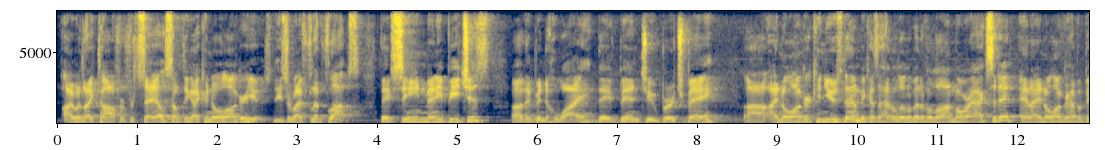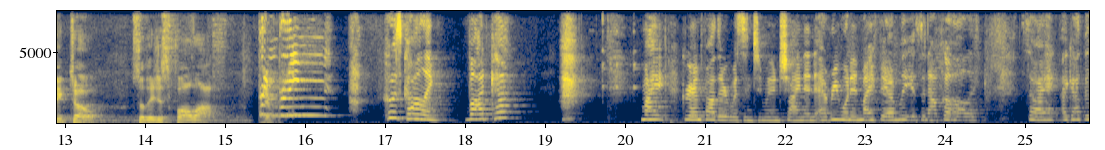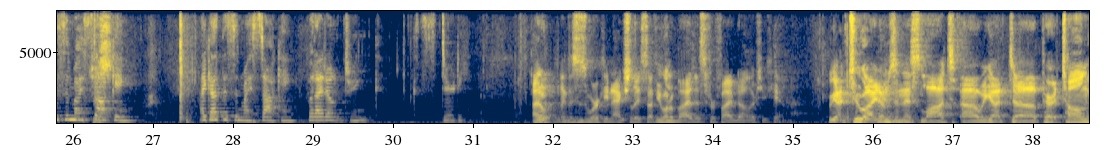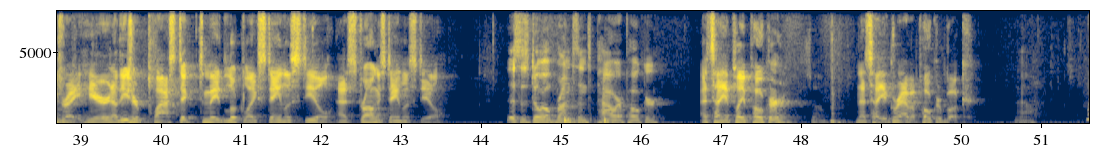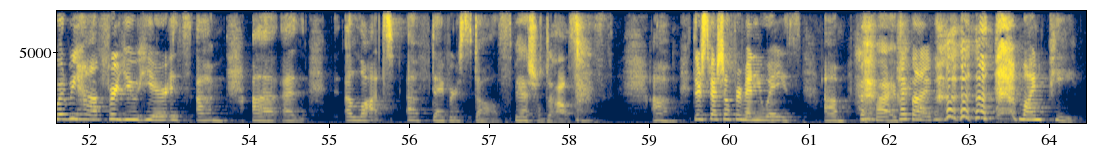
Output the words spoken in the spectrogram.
I would like to offer for sale something I can no longer use. These are my flip flops. They've seen many beaches. Uh, they've been to Hawaii. They've been to Birch Bay. Uh, I no longer can use them because I had a little bit of a lawnmower accident and I no longer have a big toe. So they just fall off. Bring, bring. Who's calling? Vodka? My grandfather was into moonshine, and everyone in my family is an alcoholic. So I, I got this in my stocking. I got this in my stocking, but I don't drink dirty. I don't think this is working actually. So if you want to buy this for five dollars, you can. We got two items in this lot. Uh, we got uh, a pair of tongs right here. Now these are plastic to made look like stainless steel, as strong as stainless steel. This is Doyle Brunson's Power Poker. That's how you play poker, So, and that's how you grab a poker book. wow. What we have for you here is um, uh, a, a lot of diverse dolls, special dolls. um, they're special for many ways. Um, high five. High five. Mine pee.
